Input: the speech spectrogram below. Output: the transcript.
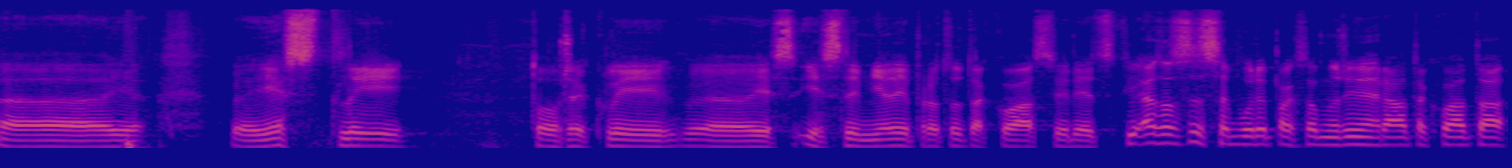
eh, jestli to řekli, eh, jestli měli proto taková svědectví. A zase se bude pak samozřejmě hrát taková ta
